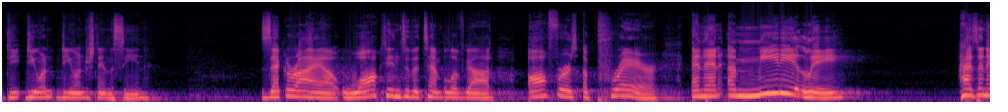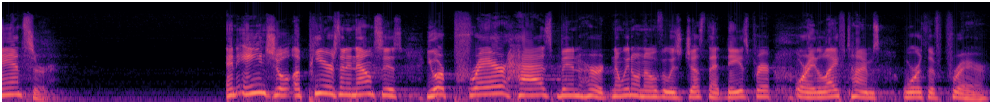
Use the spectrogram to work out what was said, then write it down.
Do, do, you, do you understand the scene? Zechariah walked into the temple of God, offers a prayer, and then immediately has an answer. An angel appears and announces, Your prayer has been heard. Now, we don't know if it was just that day's prayer or a lifetime's worth of prayer,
